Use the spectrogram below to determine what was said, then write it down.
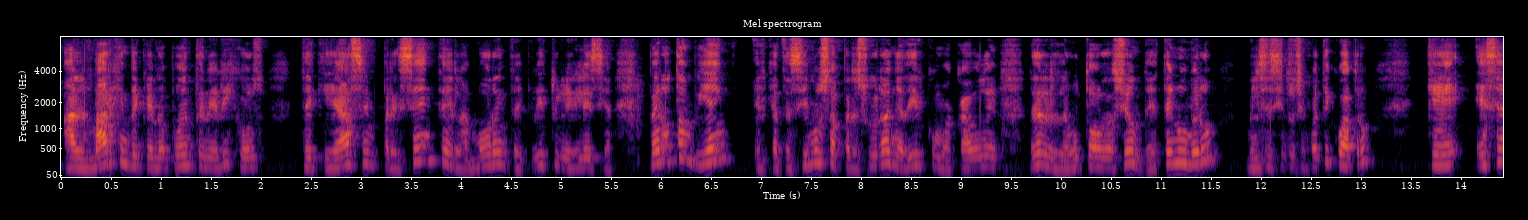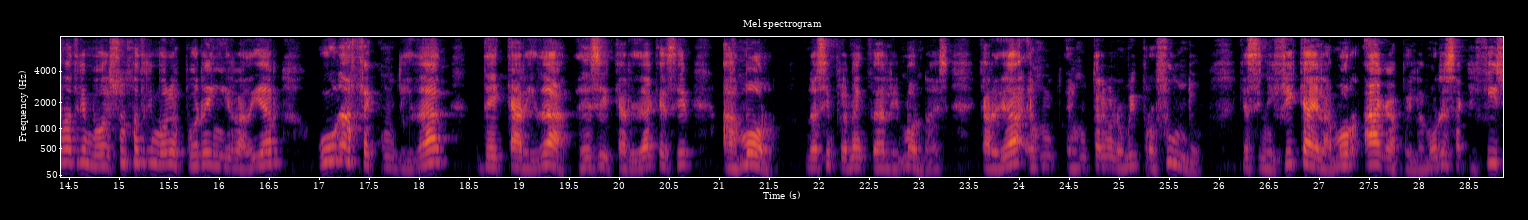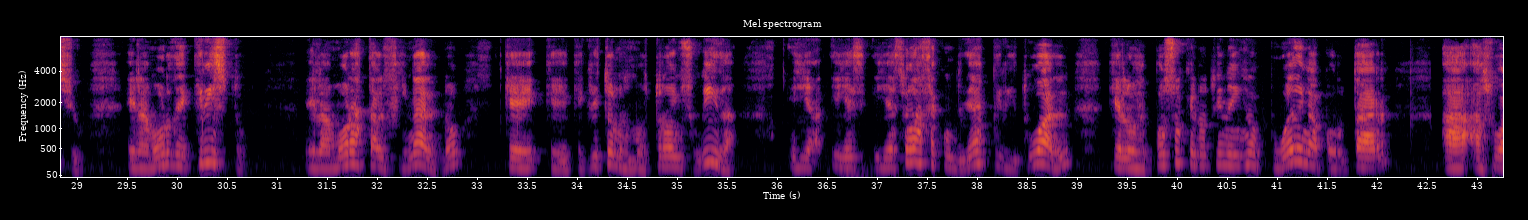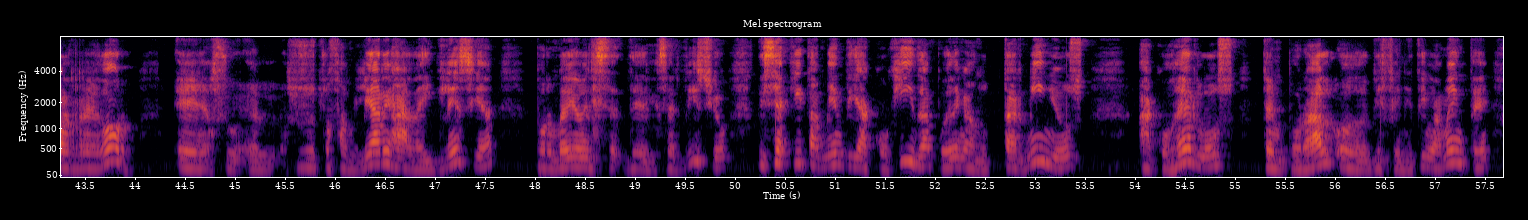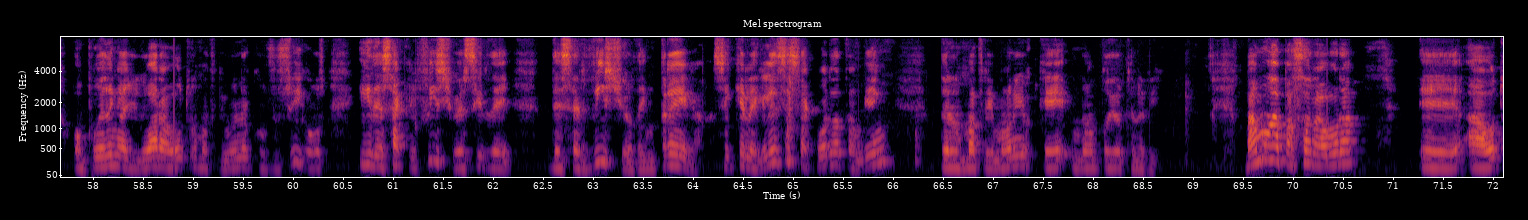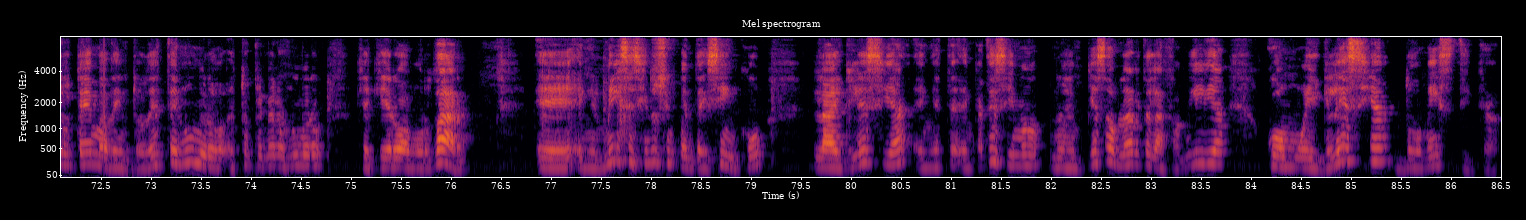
al margen de que no pueden tener hijos, de que hacen presente el amor entre Cristo y la iglesia. Pero también el catecismo se apresura a añadir, como acabo de leer en la última oración de este número, 1654, que ese matrimonio, esos matrimonios pueden irradiar una fecundidad de caridad, es decir, caridad quiere decir amor, no es simplemente dar limosna, es caridad es un, es un, término muy profundo que significa el amor ágape, el amor de sacrificio, el amor de Cristo, el amor hasta el final, ¿no? Que, que, que Cristo nos mostró en su vida. Y, y, es, y eso es la fecundidad espiritual que los esposos que no tienen hijos pueden aportar a, a su alrededor, eh, a, a sus otros familiares, a la iglesia, por medio del, servicio. Dice aquí también de acogida, pueden adoptar niños, acogerlos temporal o definitivamente, o pueden ayudar a otros matrimonios con sus hijos, y de sacrificio, es decir, de, de servicio, de entrega. Así que la iglesia se acuerda también de los matrimonios que no han podido tener hijos. Vamos a pasar ahora eh, a otro tema dentro de este número, estos primeros números que quiero abordar eh, en el 1655, la iglesia en este en catecismo nos empieza a hablar de la familia como iglesia doméstica.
